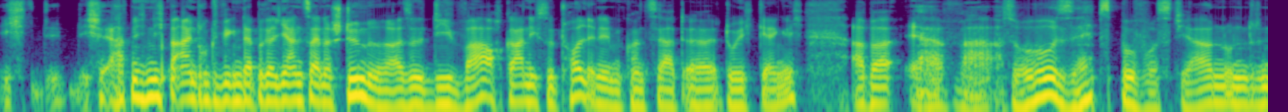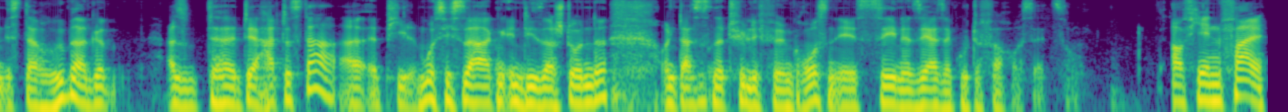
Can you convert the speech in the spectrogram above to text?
ich, ich, hat mich nicht beeindruckt wegen der Brillanz seiner Stimme. Also die war auch gar nicht so toll in dem Konzert äh, durchgängig. Aber er war so selbstbewusst, ja, und, und ist darüber also der, der hatte Star-Appeal, muss ich sagen, in dieser Stunde. Und das ist natürlich für einen großen ESC eine sehr, sehr gute Voraussetzung. Auf jeden Fall.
